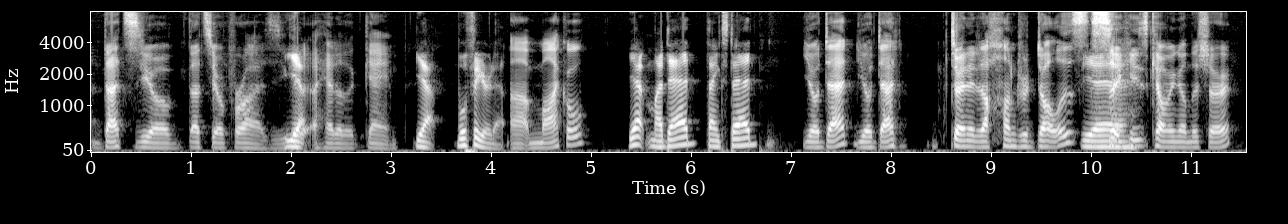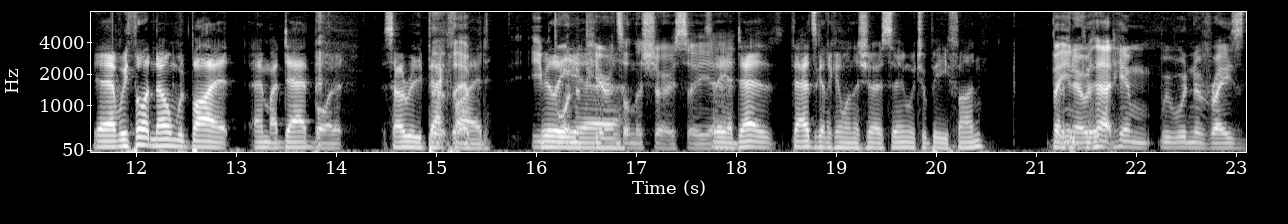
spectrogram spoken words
that's your that's your prize. You Yeah. get ahead of the game. yeah, we'll figure it out. Uh, Michael, Yep, my dad. Thanks, Dad. your dad, your dad donated a hundred dollars. So Yeah. he's coming on the show. Yeah, we thought no one would buy it, and my dad bought it, so it really backfired. He Really, bought an uh, appearance on the show. So yeah. So yeah, Dad, Dad's gonna come on the show soon, which will be fun. but that'd you know, without him, we wouldn't have raised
